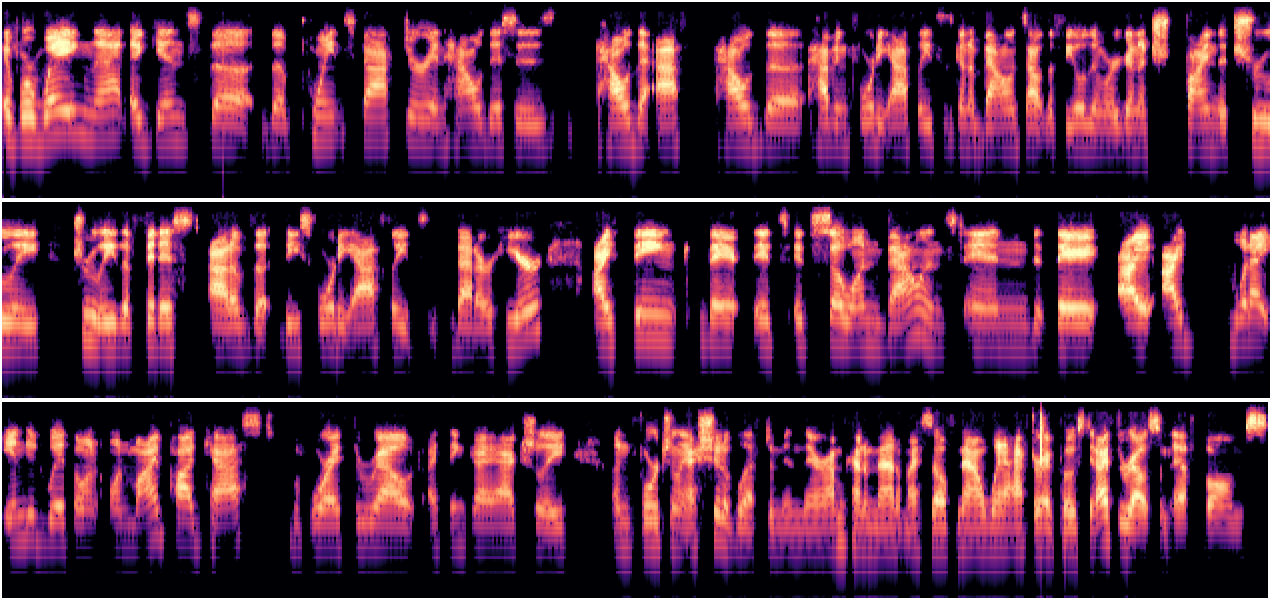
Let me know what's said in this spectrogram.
If we're weighing that against the the points factor and how this is how the how the having 40 athletes is going to balance out the field and we're going to tr- find the truly truly the fittest out of the these 40 athletes that are here. I think they it's it's so unbalanced and they i i what i ended with on on my podcast before i threw out i think i actually unfortunately i should have left them in there. I'm kind of mad at myself now when after i posted i threw out some f bombs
